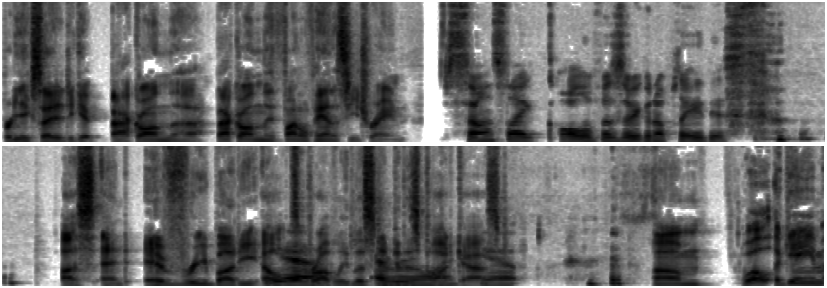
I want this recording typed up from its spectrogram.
pretty excited to get back on the back on the Final Fantasy train. Sounds like all of us are gonna play this. Us and everybody else Yeah, probably listening to this podcast. Yeah. Um, well, a game,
